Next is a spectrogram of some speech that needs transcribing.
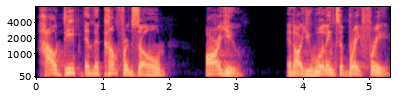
How deep in the comfort zone are you? And are you willing to break free?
